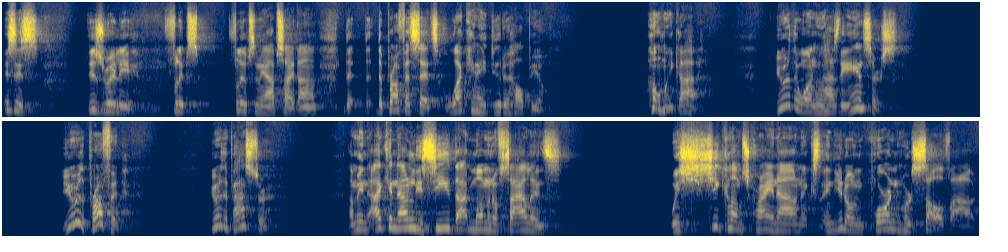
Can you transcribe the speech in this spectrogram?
this is this really flips flips me upside down. The, the, the prophet says, What can I do to help you? Oh my God. You're the one who has the answers. You're the prophet. You're the pastor. I mean, I can only see that moment of silence when she comes crying out and, you know, pouring herself out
